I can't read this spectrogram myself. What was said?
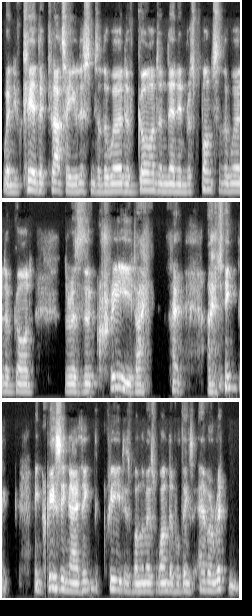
when you've cleared the clutter, you listen to the word of God, and then in response to the word of God, there is the creed. I I, I think the, increasingly, I think the creed is one of the most wonderful things ever written,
